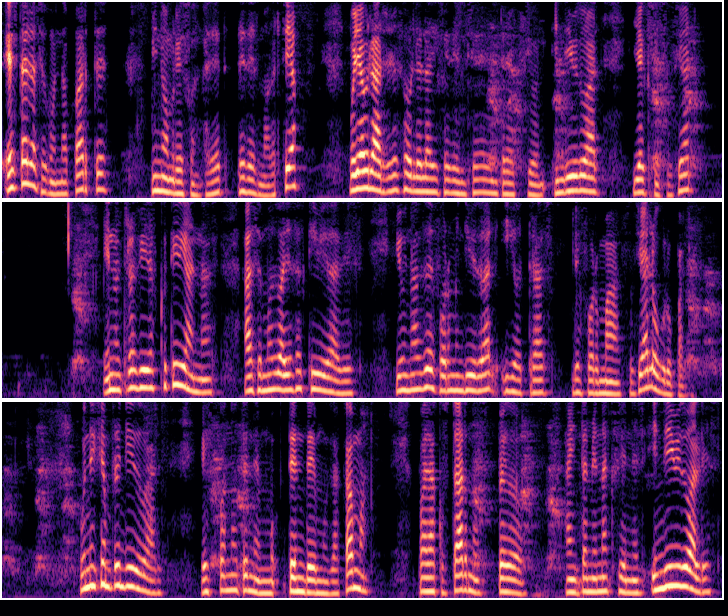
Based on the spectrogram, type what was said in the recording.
Esta es la segunda parte. Mi nombre es Juan Cadet Ledesma García. Voy a hablarles sobre la diferencia entre acción individual y acción social. En nuestras vidas cotidianas hacemos varias actividades y unas de forma individual y otras de forma social o grupales. Un ejemplo individual es cuando tendemos la cama para acostarnos, pero hay también acciones individuales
